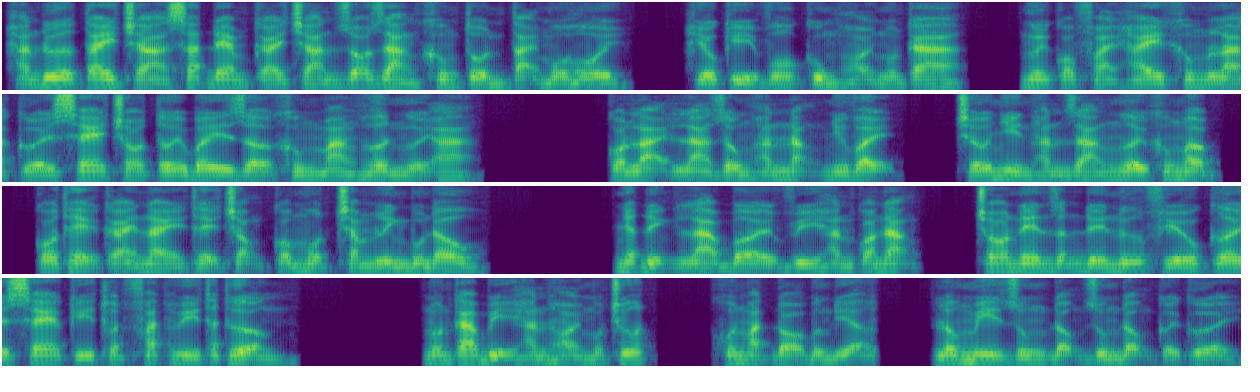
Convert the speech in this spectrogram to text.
Hắn đưa tay trà sát đem cái chán rõ ràng không tồn tại mồ hôi, hiếu kỳ vô cùng hỏi ngôn ca, ngươi có phải hay không là cưới xe cho tới bây giờ không mang hơn người a? Còn lại là giống hắn nặng như vậy, chớ nhìn hắn dáng người không mập, có thể cái này thể trọng có 104 đâu. Nhất định là bởi vì hắn quá nặng, cho nên dẫn đến nữ phiếu cơi xe kỹ thuật phát huy thất thường. Nôn ca bị hắn hỏi một chút, khuôn mặt đỏ bừng địa, lông mi rung động rung động cười cười.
